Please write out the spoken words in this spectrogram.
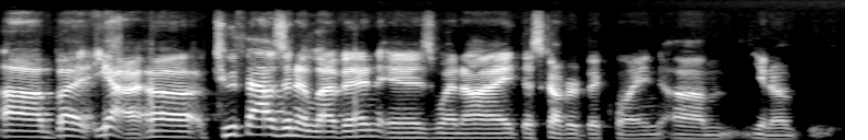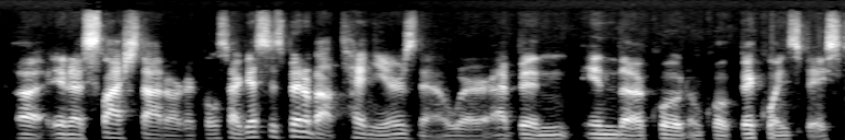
Uh, but yeah, uh, 2011 is when I discovered Bitcoin. Um, you know, uh, in a Slashdot article. So I guess it's been about 10 years now where I've been in the quote unquote Bitcoin space.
